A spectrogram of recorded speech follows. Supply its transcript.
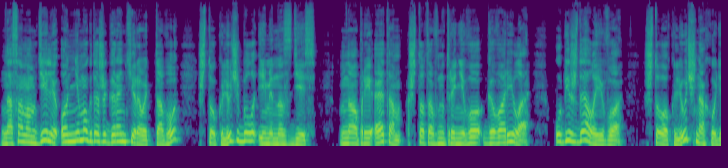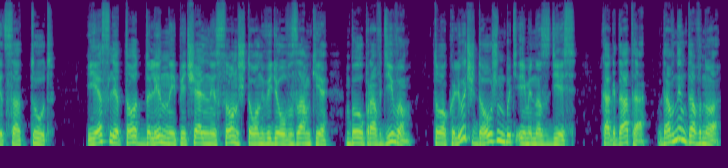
На самом деле он не мог даже гарантировать того, что ключ был именно здесь. Но при этом что-то внутри него говорило, убеждало его, что ключ находится тут. Если тот длинный печальный сон, что он видел в замке, был правдивым, то ключ должен быть именно здесь. Когда-то, давным-давно,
